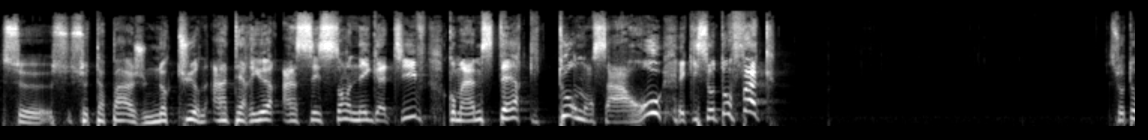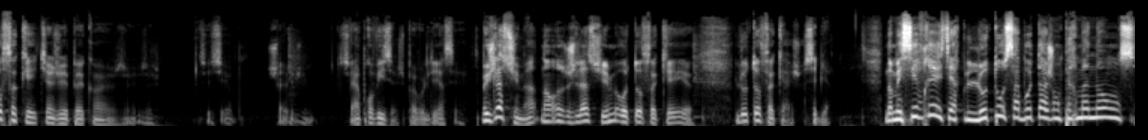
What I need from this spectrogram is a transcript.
ce, tapage nocturne intérieur incessant, négatif, comme un hamster qui tourne dans sa roue et qui s'auto-fuck. S'auto-fucker, tiens, je vais pas. C'est improvisé, je peux vous le dire. Mais je l'assume, hein. Non, je l'assume, auto-fucker, euh, l'auto-fuckage, c'est bien. Non, mais c'est vrai, c'est-à-dire que l'auto-sabotage en permanence.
